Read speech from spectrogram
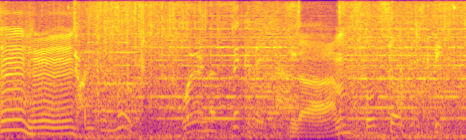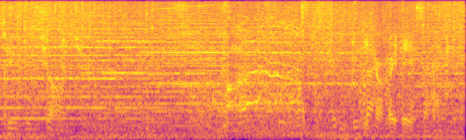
Угу. Time to move. We're in the thick of it now. Да. We'll solve these beasts who's in charge. Couldn't do that, Ой.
